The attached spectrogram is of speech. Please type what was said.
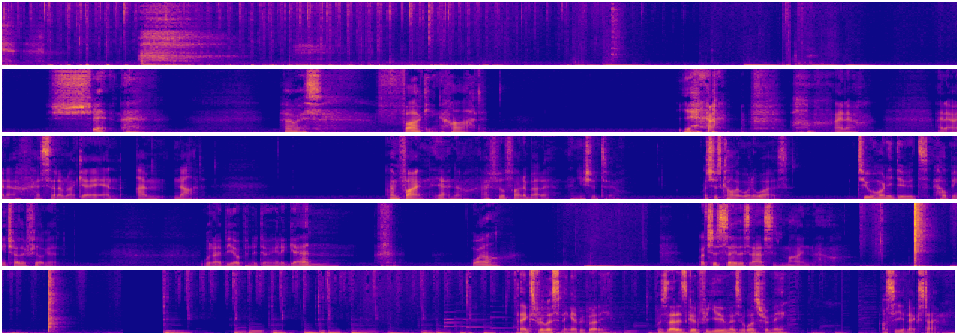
Shit, man. That was fucking hot. Yeah. I know. I know, I know. I said I'm not gay, and I'm not. I'm fine. Yeah, no. I feel fine about it, and you should too. Let's just call it what it was two horny dudes helping each other feel good. Would I be open to doing it again? Well, let's just say this ass is mine now. Thanks for listening, everybody. Was that as good for you as it was for me? I'll see you next time.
